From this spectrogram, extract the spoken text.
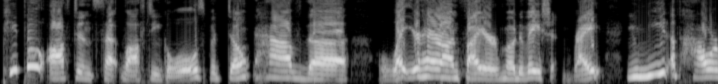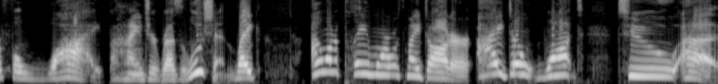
People often set lofty goals, but don't have the light your hair on fire motivation, right? You need a powerful why behind your resolution. Like, I want to play more with my daughter. I don't want to uh,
